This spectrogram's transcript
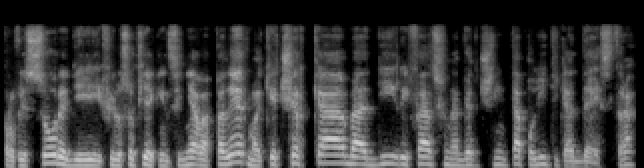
professore di filosofia che insegnava a Palermo e che cercava di rifarsi una virginità politica a destra,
